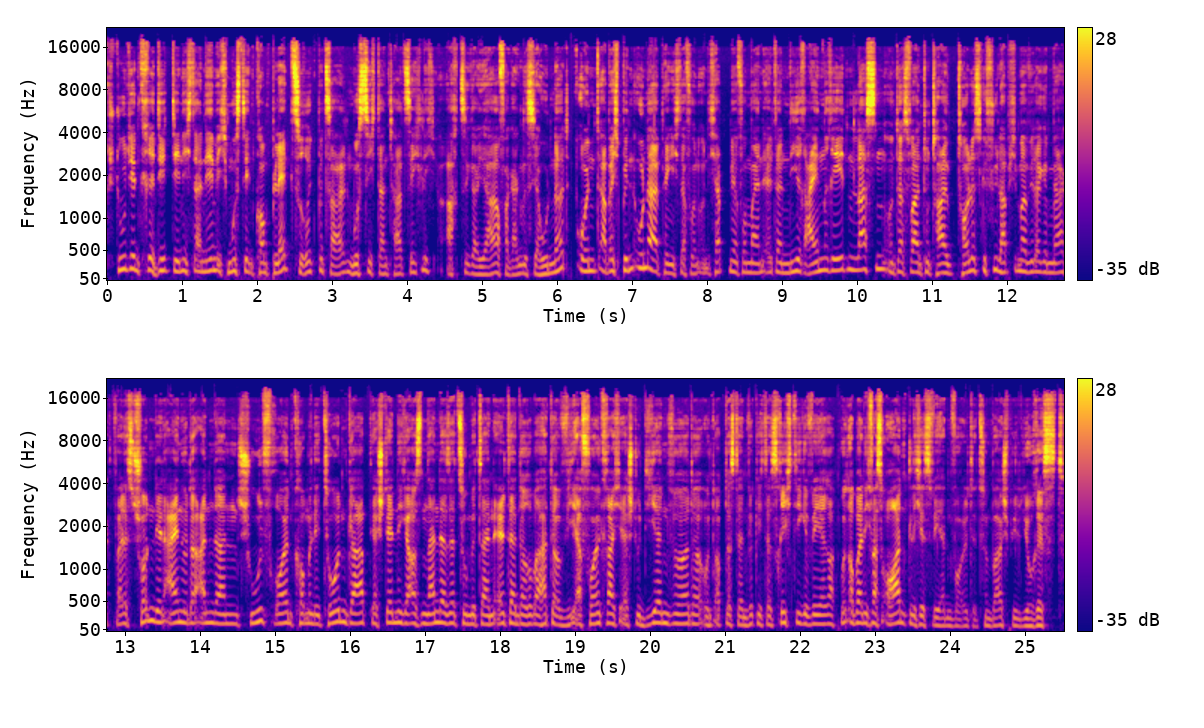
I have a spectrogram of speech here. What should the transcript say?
Studienkredit, den ich da nehme. Ich muss den komplett zurückbezahlen, musste ich dann tatsächlich, 80er Jahre, vergangenes Jahrhundert. Und aber ich bin unabhängig davon und ich habe mir von meinen Eltern nie reinreden lassen und das war ein total tolles Gefühl, habe ich immer wieder gemerkt gemerkt, weil es schon den einen oder anderen Schulfreund, Kommilitonen gab, der ständige Auseinandersetzungen mit seinen Eltern darüber hatte, wie erfolgreich er studieren würde und ob das denn wirklich das Richtige wäre und ob er nicht was Ordentliches werden wollte, zum Beispiel Jurist.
